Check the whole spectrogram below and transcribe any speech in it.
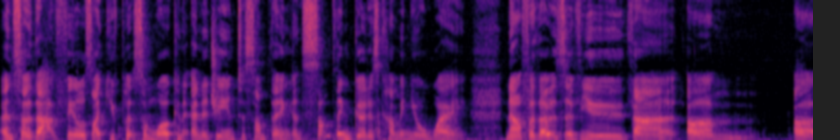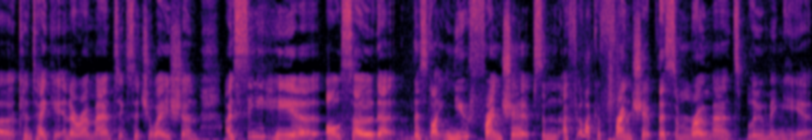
And so that feels like you've put some work and energy into something and something good is coming your way. Now, for those of you that um, uh, can take it in a romantic situation, I see here also that there's like new friendships, and I feel like a friendship, there's some romance blooming here.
